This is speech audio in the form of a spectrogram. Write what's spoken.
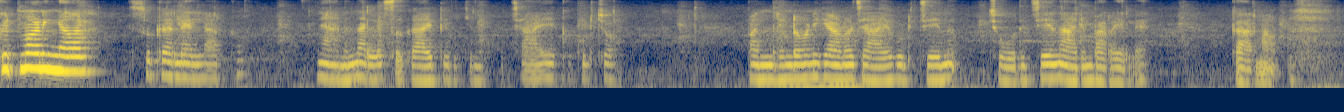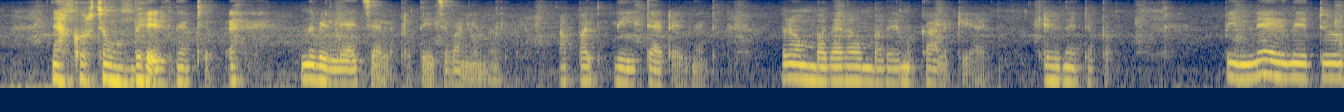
ഗുഡ് മോർണിംഗ് ആൾ സുഖമല്ലേ എല്ലാവർക്കും? ഞാനും നല്ല സുഖമായിട്ടിരിക്കുന്നു ചായയൊക്കെ കുടിച്ചോ? പന്ത്രണ്ട് മണിക്കാണോ ചായ കുടിച്ചതെന്ന് ചോദിച്ചതെന്ന് ആരും പറയല്ലേ? കാരണം ഞാൻ കുറച്ച് മുമ്പേ എഴുന്നേറ്റ്. ഇന്ന് വെള്ളിയാഴ്ചയല്ല പ്രത്യേകിച്ച് പണിയൊന്നുമില്ല. അപ്പം ലേറ്റായിട്ട് എഴുന്നേറ്റ്. ഒരു ഒമ്പതര ഒമ്പതേ മുക്കാലൊക്കെ ആയി എഴുന്നേറ്റപ്പം. പിന്നെ എഴുന്നേറ്റു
